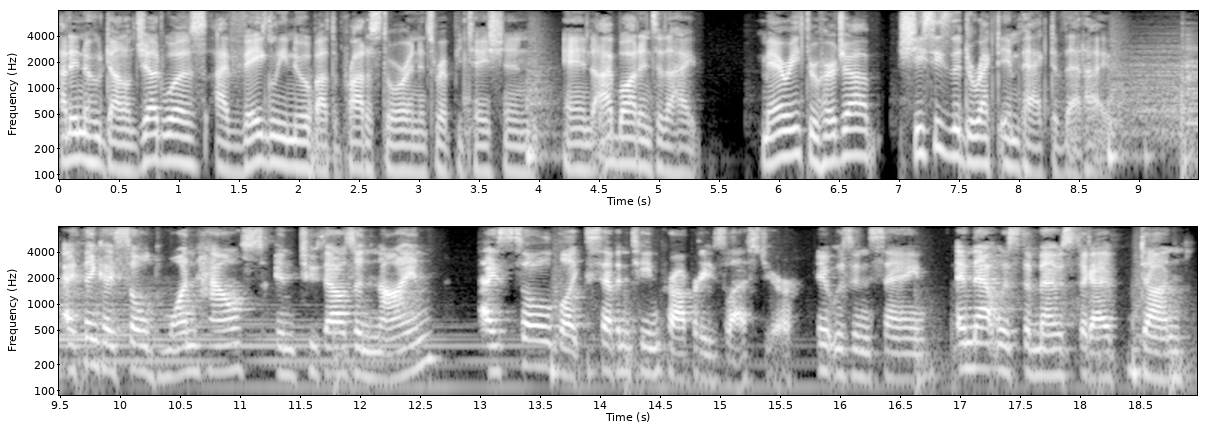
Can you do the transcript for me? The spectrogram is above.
I didn't know who Donald Judd was. I vaguely knew about the Prada store and its reputation, and I bought into the hype. Mary, through her job, she sees the direct impact of that hype. I think I sold one house in 2009. I sold like 17 properties last year. It was insane. And that was the most that I've done.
